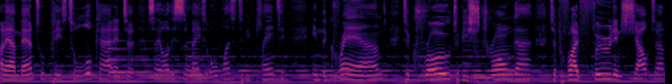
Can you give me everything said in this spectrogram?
on our mantelpiece to look at and to say, oh, this is amazing? Or was it to be planted in the ground, to grow, to be stronger, to provide food and shelter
